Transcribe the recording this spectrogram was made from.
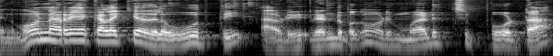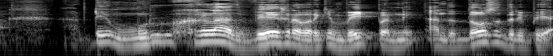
என்னமோ நிறைய கலக்கி அதில் ஊற்றி அப்படி ரெண்டு பக்கம் அப்படி மடித்து போட்டால் அப்படியே முருகலாக அது வேகிற வரைக்கும் வெயிட் பண்ணி அந்த தோசை திருப்பியை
